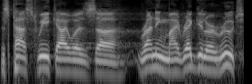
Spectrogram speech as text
This past week, I was uh, running my regular route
